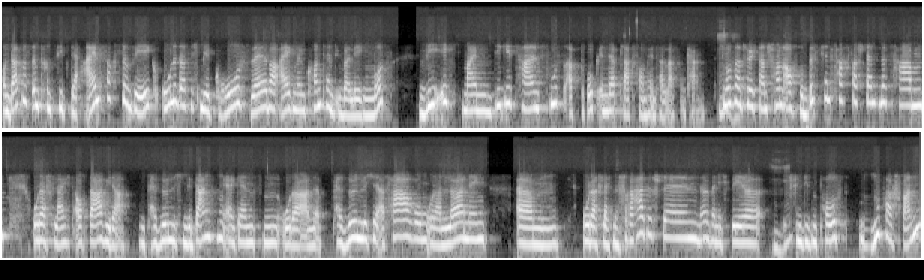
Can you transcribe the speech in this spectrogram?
Und das ist im Prinzip der einfachste Weg, ohne dass ich mir groß selber eigenen Content überlegen muss, wie ich meinen digitalen Fußabdruck in der Plattform hinterlassen kann. Ich muss mhm. natürlich dann schon auch so ein bisschen Fachverständnis haben oder vielleicht auch da wieder einen persönlichen Gedanken ergänzen oder eine persönliche Erfahrung oder ein Learning ähm, oder vielleicht eine Frage stellen, ne, wenn ich sehe, mhm. ich finde diesen Post super spannend,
